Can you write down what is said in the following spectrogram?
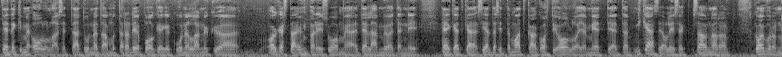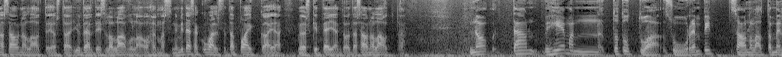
Tietenkin me oululaiset tämä tunnetaan, mutta Radio Polkiakin kuunnellaan nykyään oikeastaan ympäri Suomea etelään myöten, niin he, ketkä sieltä sitten matkaa kohti Oulua ja miettiä, että mikä se oli se saunaran, Koivurannan saunalautta, josta juteltiin silloin Laavulla ohjelmassa, niin miten sä kuvailisit tätä paikkaa ja myöskin teidän tuota saunalautta? No, tämä on hieman totuttua suurempi. Saunalautta me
